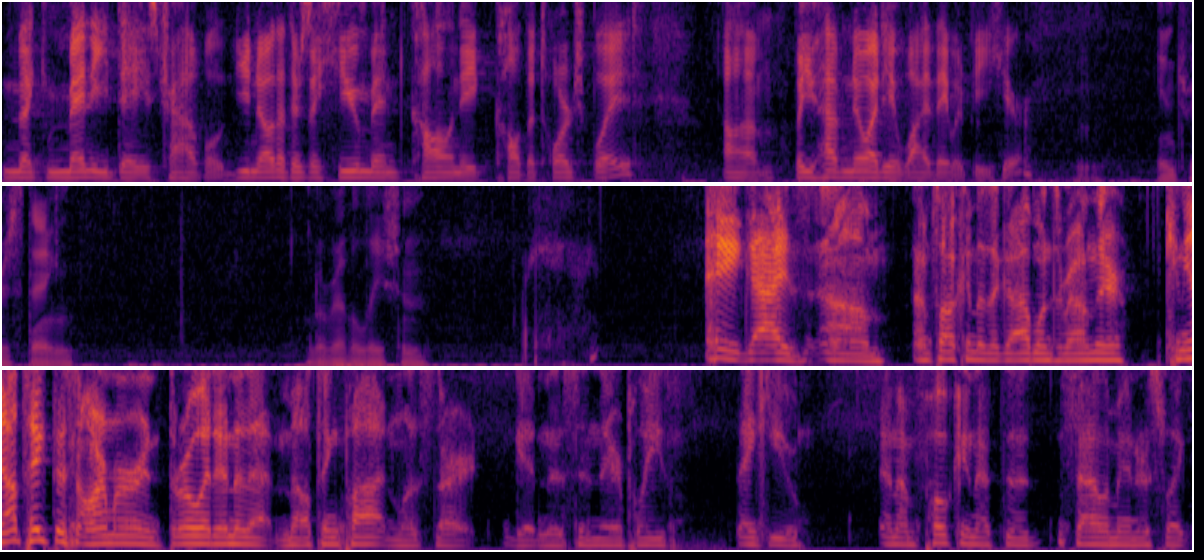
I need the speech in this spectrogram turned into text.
like many days travel, you know that there's a human colony called the Torchblade, um, but you have no idea why they would be here. Interesting. What a revelation. Hey guys, um, I'm talking to the goblins around there. Can y'all take this armor and throw it into that melting pot and let's start getting this in there, please? Thank you. And I'm poking at the salamanders like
